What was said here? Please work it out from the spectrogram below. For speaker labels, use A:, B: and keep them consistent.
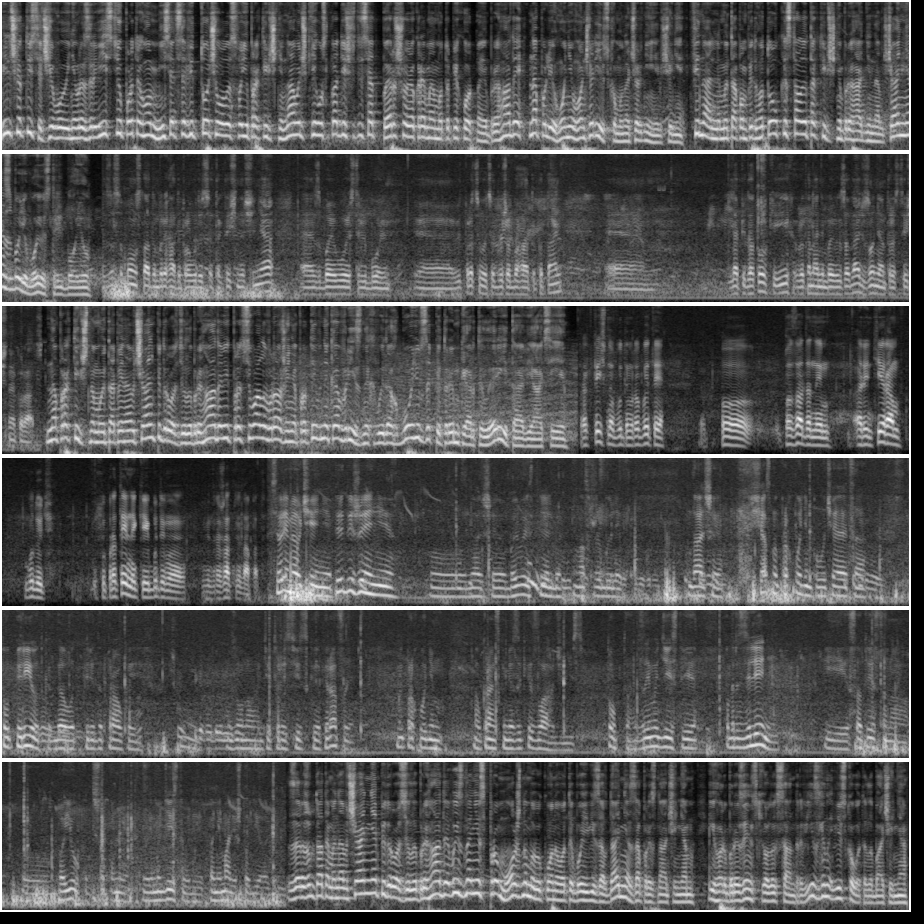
A: Більше тисячі воїнів-резервістів протягом місяця відточували свої практичні навички у складі 61-ї окремої мотопіхотної бригади на полігоні в Гончарівському на Чернігівщині. Фінальним етапом підготовки стали тактичні бригадні навчання з бойовою стрільбою.
B: З особовим складом бригади проводяться тактичні навчання е, з бойовою стрільбою. Е, Відпрацьовується дуже багато питань е, для підготовки їх виконання бойових задач в зоні антитерористичної операції.
A: На практичному етапі навчань підрозділи бригади відпрацювали враження противника в різних видах бою за підтримки артилерії та авіації.
C: Практично будемо робити по, по заданим орієнтирам, будуть супротивники і будемо відражати напад.
D: Все время учения, передвижение, о, дальше боевые стрельбы у нас уже были. Дальше. Сейчас мы проходим, получается, тот период, когда вот перед отправкой ну, в зону антитеррористической операции мы проходим на украинском языке злагодженность. Тобто взаимодействие подразделений и, соответственно, в бою, чтобы они взаимодействовали, понимали, что делать.
A: За результатами навчання підрозділи бригади визнані спроможними виконувати бойові завдання за призначенням. Ігор Березинський, Олександр Візгін, військове телебачення.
